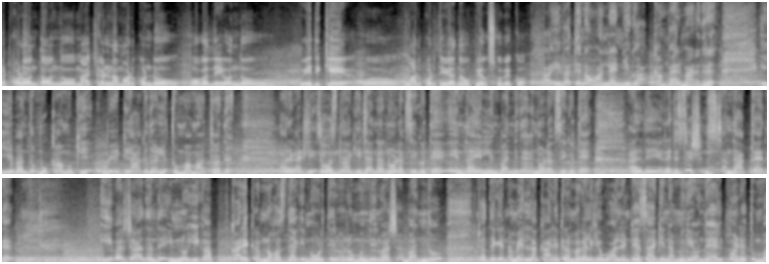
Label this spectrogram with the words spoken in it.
ಕಟ್ಕೊಳ್ಳುವಂಥ ಒಂದು ಮ್ಯಾಚ್ಗಳನ್ನ ಮಾಡಿಕೊಂಡು ಹೋಗಲಿ ಒಂದು ವೇದಿಕೆ ಮಾಡಿಕೊಡ್ತೀವಿ ಅದನ್ನ ಉಪಯೋಗಿಸ್ಕೋಬೇಕು. ಇವತ್ತಿನ ಆನ್ಲೈನ್ ಯುಗ ಕಂಪೇರ್ ಮಾಡಿದ್ರೆ ಇಲ್ಲಿ ಬಂದು ಮುಖಾಮುಖಿ ಭೇಟಿ ಆಗೋದ್ರಲ್ಲಿ ತುಂಬ ಮಹತ್ವ ಇದೆ. ಅವ್ರಿಗೆ ಅಟ್ಲೀಸ್ಟ್ ಹೊಸದಾಗಿ ಜನ ನೋಡೋಕ್ಕೆ ಸಿಗುತ್ತೆ ಎಂಥ ಎಲ್ಲಿಂದ ಬಂದಿದ್ದಾರೆ ನೋಡೋಕ್ಕೆ ಸಿಗುತ್ತೆ ಅಲ್ಲದೆ ರಿಜಿಸ್ಟ್ರೇಷನ್ಸ್ ಚೆಂದ ಇದೆ. ಈ ವರ್ಷ ಆದಂತೆ ಇನ್ನೂ ಈಗ ಕಾರ್ಯಕ್ರಮನ ಹೊಸದಾಗಿ ನೋಡ್ತಿರೋರು ಮುಂದಿನ ವರ್ಷ ಬಂದು ಜೊತೆಗೆ ನಮ್ಮ ಎಲ್ಲ ಕಾರ್ಯಕ್ರಮಗಳಿಗೆ ವಾಲಂಟಿಯರ್ಸ್ ಆಗಿ ನಮಗೆ ಒಂದು ಹೆಲ್ಪ್ ಮಾಡಿದ್ರೆ ತುಂಬ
